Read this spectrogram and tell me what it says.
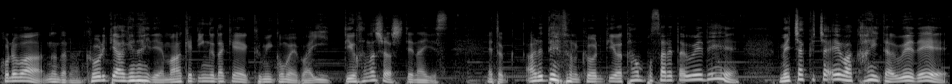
これはなんだろうなクオリティ上げないでマーケティングだけ組み込めばいいっていう話はしてないです。えっとある程度のクオリティは担保された上でめちゃくちゃ絵は描いた上で、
